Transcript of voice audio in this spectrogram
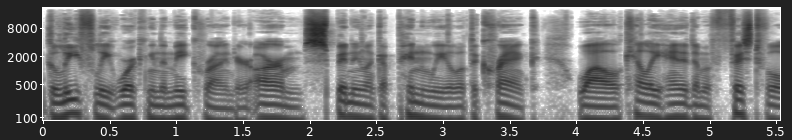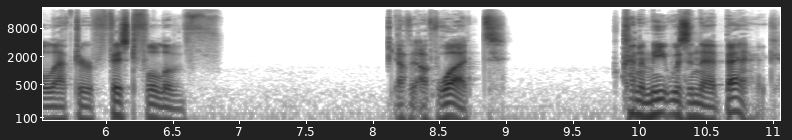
gleefully working the meat grinder, arm spinning like a pinwheel at the crank, while Kelly handed him a fistful after fistful of. of, of what? What kind of meat was in that bag?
